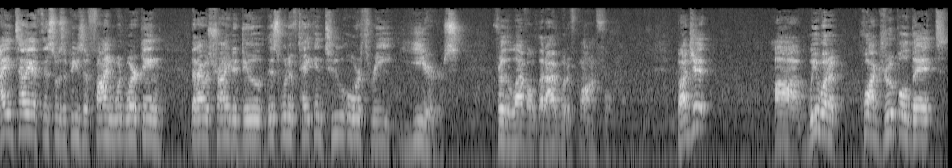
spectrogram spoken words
I tell you if this was a piece of fine woodworking that I was trying to do, this would have taken two or three years for the level that I would have gone for. Budget, uh, we would have quadrupled it,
